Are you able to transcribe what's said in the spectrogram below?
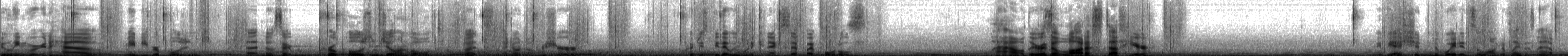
Feeling we're gonna have maybe repulsion? Uh, no, sorry, propulsion gel involved, but I don't know for sure. Could just be that we want to connect stuff by portals. Wow, there is a lot of stuff here! Maybe I shouldn't have waited so long to play this map. hmm.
